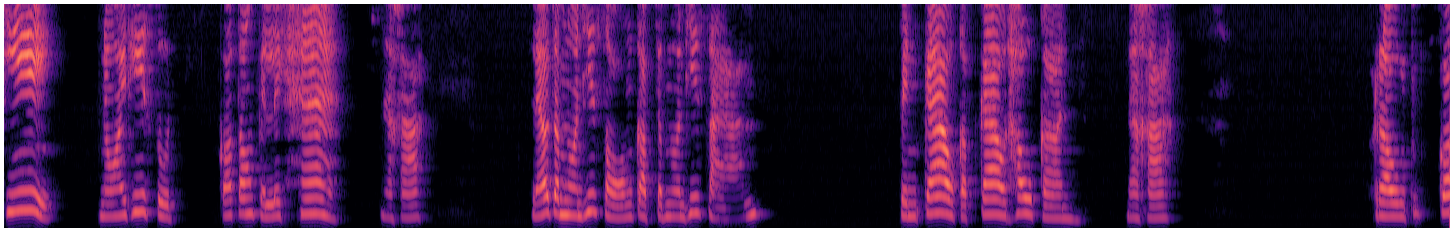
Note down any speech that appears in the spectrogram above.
ที่น้อยที่สุดก็ต้องเป็นเลข5นะคะ แล้วจำนวนที่2กับจำนวนที่3เป็น 9 กับ 9 เท่ากันนะคะ เราก็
